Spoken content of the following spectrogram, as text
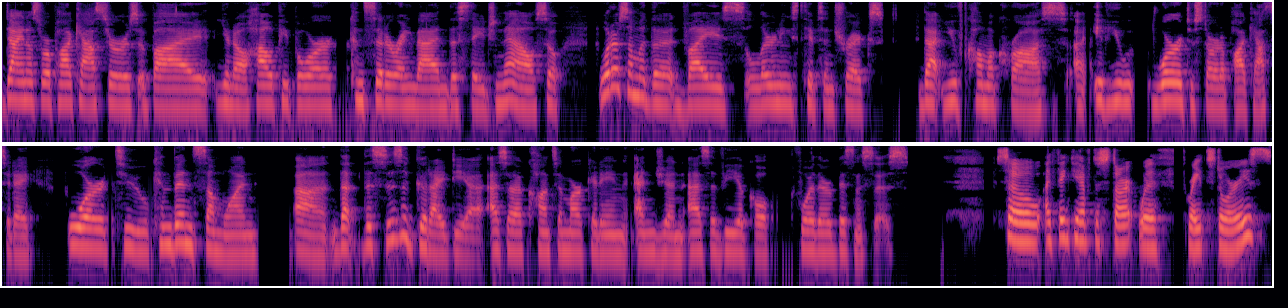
dinosaur podcasters by, you know, how people are considering that in this stage now. So what are some of the advice, learnings, tips, and tricks that you've come across uh, if you were to start a podcast today or to convince someone uh, that this is a good idea as a content marketing engine, as a vehicle for their businesses? So I think you have to start with great stories.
